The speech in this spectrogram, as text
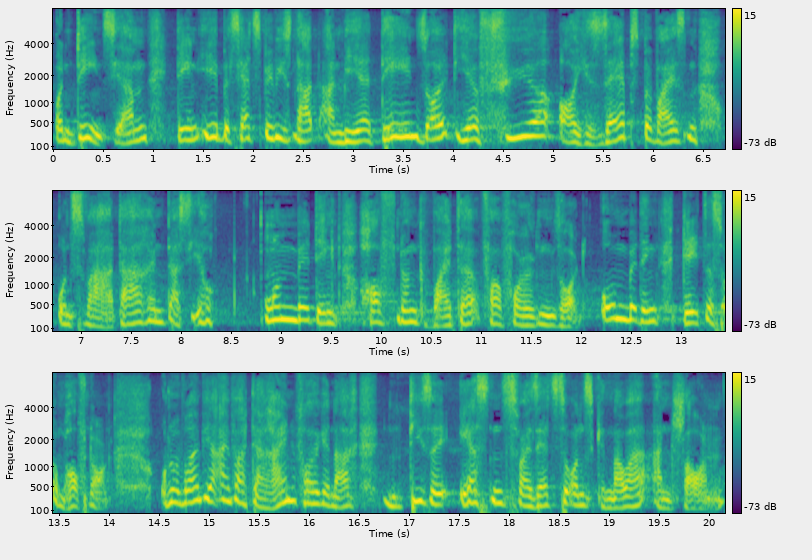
und Dienst, ja, den ihr bis jetzt bewiesen habt an mir, den sollt ihr für euch selbst beweisen. Und zwar darin, dass ihr unbedingt Hoffnung weiter verfolgen sollt. Unbedingt geht es um Hoffnung. Und nun wollen wir einfach der Reihenfolge nach diese ersten zwei Sätze uns genauer anschauen.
